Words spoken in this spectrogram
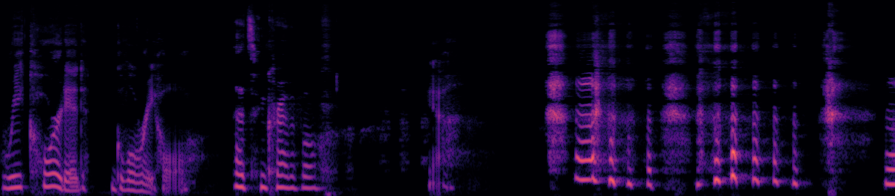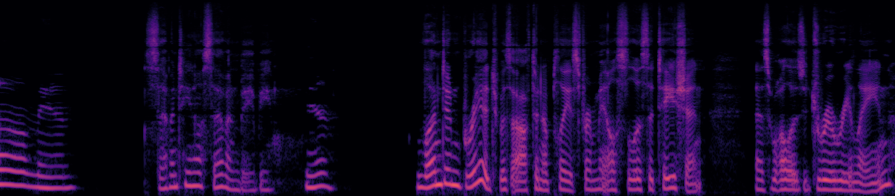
recorded glory hole. That's incredible. Yeah. oh man. 1707, baby. Yeah. London Bridge was often a place for male solicitation, as well as Drury Lane,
